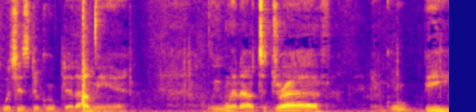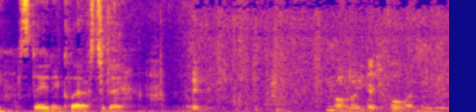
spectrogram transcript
which is the group that I'm in, we went out to drive, group B stayed in class today. Oh, no, you got your full one. Mm-hmm.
